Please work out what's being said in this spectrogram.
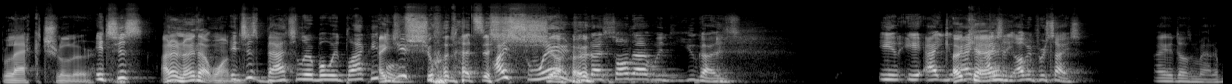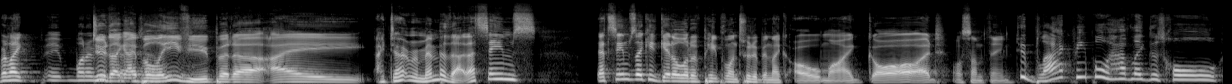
Black Bachelor. It's just I don't know that one. it's just Bachelor, but with black people. Are you sure that's a I swear, show? dude, I saw that with you guys. In, in I, you, I- actually, I'll be precise. I, it doesn't matter, but like it- one of dude your like i friends- believe you but uh i i don't remember that that seems that seems like it'd get a lot of people on twitter being like oh my god or something dude, black people have like this whole.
